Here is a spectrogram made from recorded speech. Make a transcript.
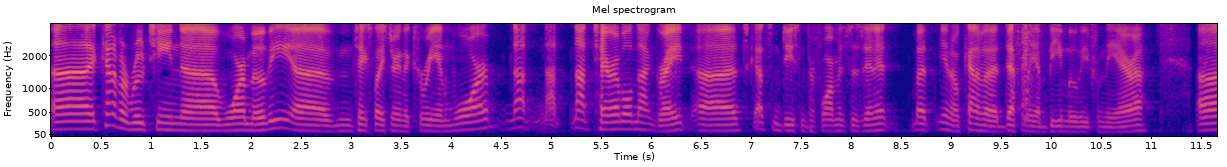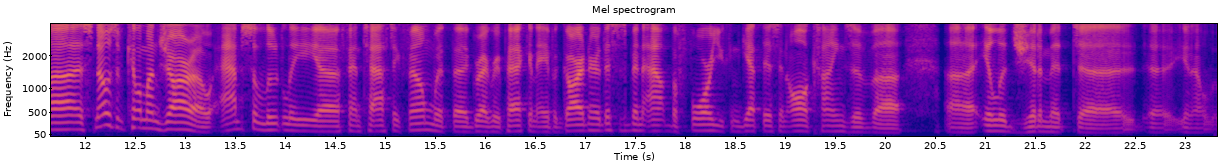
Kind of a routine war movie. Uh, takes place during the Korean War. Not not not terrible. Not great. It's got some decent performances in it, but you know, kind of a definitely a B movie from the era. Uh, Snows of Kilimanjaro, absolutely uh, fantastic film with uh, Gregory Peck and Ava Gardner. This has been out before. You can get this in all kinds of uh, uh, illegitimate, you know,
